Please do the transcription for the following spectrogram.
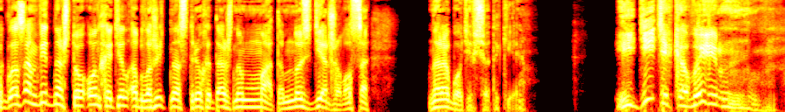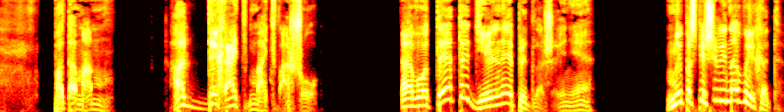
По глазам видно, что он хотел обложить нас трехэтажным матом, но сдерживался на работе все-таки. «Идите-ка вы по домам! Отдыхать, мать вашу!» А вот это дельное предложение. Мы поспешили на выход,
